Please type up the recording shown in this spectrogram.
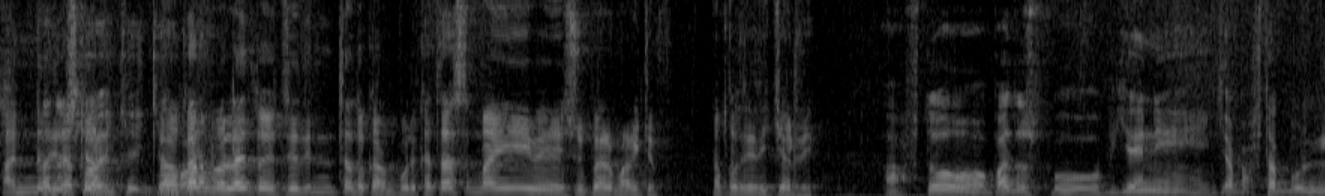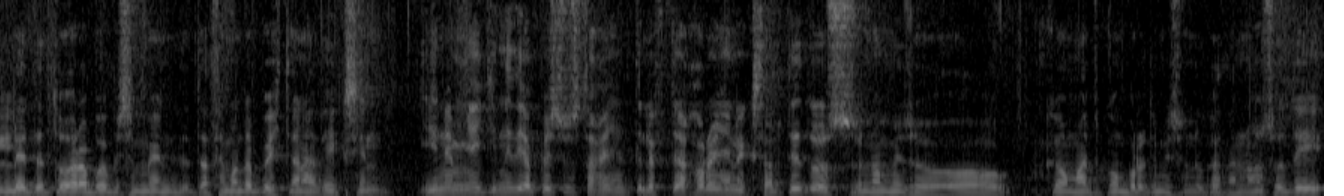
Αν είναι Πάντως δυνατόν. Και, και, να το κάνουμε, δηλαδή, το έτσι δεν θα το κάνουμε πολύ κατάστημα ή σούπερ μάρκετ να αποδίδει κέρδη. Αυτό πάντως που βγαίνει και από αυτά που λέτε τώρα, που επισημαίνετε, τα θέματα που έχετε αναδείξει, είναι μια κοινή διαπίστωση στα Χανιά τα τελευταία χρόνια, ανεξαρτήτως νομίζω κομματικών προτιμήσεων του καθενός, ότι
